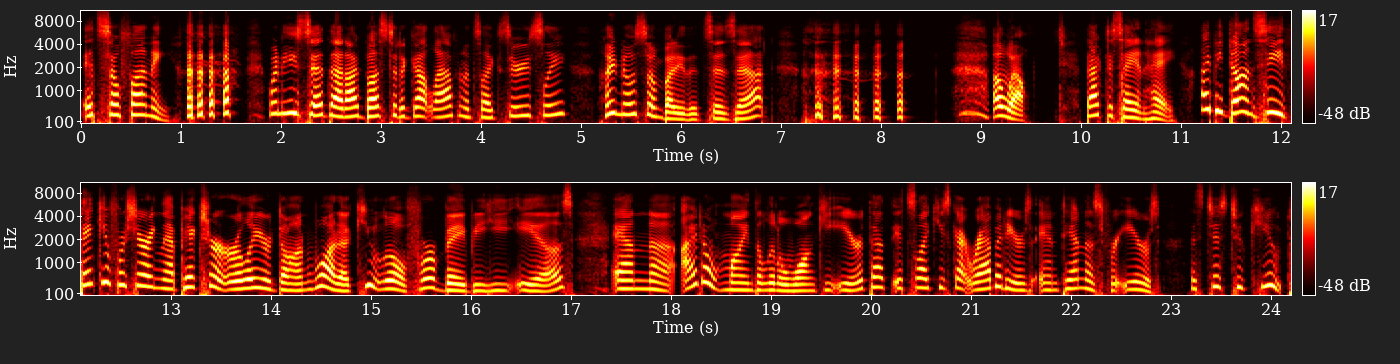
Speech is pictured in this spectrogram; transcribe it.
It's so funny. when he said that, I busted a gut laughing. It's like seriously, I know somebody that says that. oh well. Back to saying hey. I be Don C. Thank you for sharing that picture earlier, Don. What a cute little fur baby he is. And uh, I don't mind the little wonky ear. That it's like he's got rabbit ears, antennas for ears. It's just too cute.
